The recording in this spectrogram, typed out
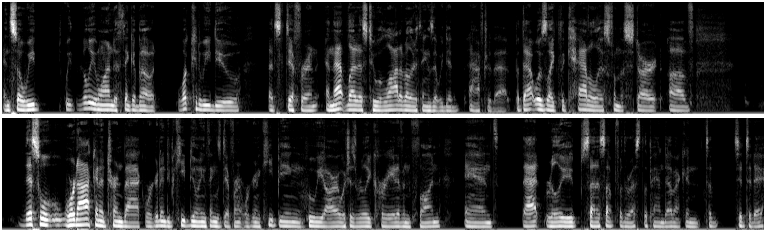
And so we we really wanted to think about what could we do that's different, and that led us to a lot of other things that we did after that. But that was like the catalyst from the start of this will we're not going to turn back we're going to keep doing things different we're going to keep being who we are which is really creative and fun and that really set us up for the rest of the pandemic and to, to today.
